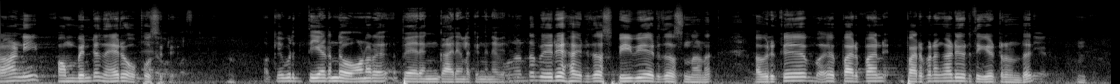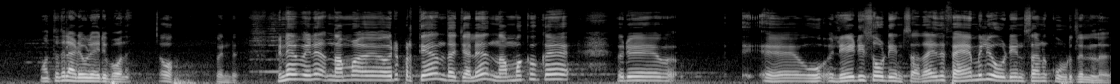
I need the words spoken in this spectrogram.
റാണി പമ്പിന്റെ നേരെ ഓപ്പോസിറ്റ് ഓക്കെ ഇവിടുത്തെ തിയേറ്ററിന്റെ ഓണർ പേരും കാര്യങ്ങളൊക്കെ എങ്ങനെ ഓണറിന്റെ ഓണറുടെ പേര് ഹരിദാസ് പി വി ഹരിദാസ് എന്നാണ്. അവർക്ക് പരപ്പാൻ പരപ്പനങ്ങാടി ഒരു തിയേറ്റർ ഉണ്ട്. മൊത്തത്തിൽ അടിപൊളിയായിട്ട് പോകുന്നത് ഓ ഉണ്ട്. പിന്നെ പിന്നെ നമ്മൾ ഒരു പ്രത്യേകത എന്താ വെച്ചാൽ നമുക്കൊക്കെ ഒരു ലേഡീസ് ഓഡിയൻസ് അതായത് ഫാമിലി ഓഡിയൻസ് ആണ് കൂടുതലുള്ളത്.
